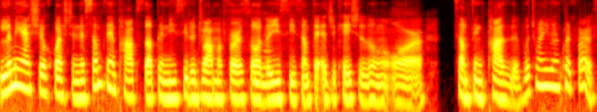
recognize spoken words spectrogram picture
Let me ask you a question. If something pops up and you see the drama first, or the, you see something educational or something positive, which one are you gonna click first?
